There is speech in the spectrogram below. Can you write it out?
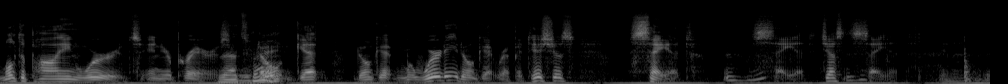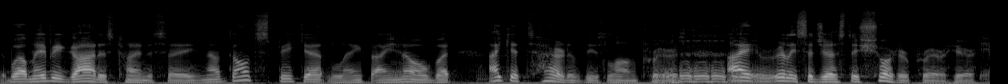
multiplying words in your prayers. That's right. Don't get don't get wordy. Don't get repetitious. Say it. Mm-hmm. Say it. Just mm-hmm. say it. You know. Well, maybe God is trying to say, now don't speak at length, I know, but I get tired of these long prayers. I really suggest a shorter prayer here Yeah.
